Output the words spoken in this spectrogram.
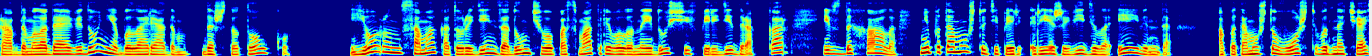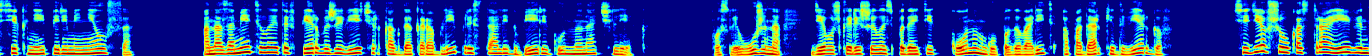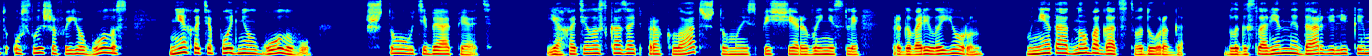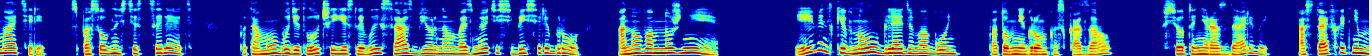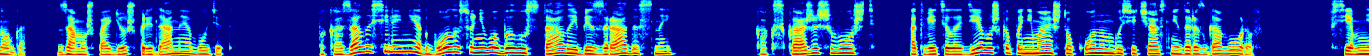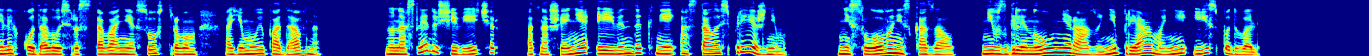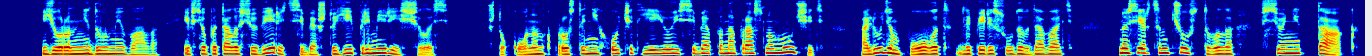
Правда, молодая ведунья была рядом, да что толку? Йорун сама который день задумчиво посматривала на идущий впереди драккар и вздыхала не потому, что теперь реже видела Эйвинда, а потому что вождь в одночасье к ней переменился. Она заметила это в первый же вечер, когда корабли пристали к берегу на ночлег. После ужина девушка решилась подойти к конунгу поговорить о подарке двергов, Сидевший у костра Эйвент, услышав ее голос, нехотя поднял голову. «Что у тебя опять?» «Я хотела сказать про клад, что мы из пещеры вынесли», — проговорила Йорун. «Мне это одно богатство дорого. Благословенный дар Великой Матери, способность исцелять. Потому будет лучше, если вы с Асбjörном возьмете себе серебро. Оно вам нужнее». Эйвент кивнул, глядя в огонь, потом негромко сказал. «Все ты не раздаривай, оставь хоть немного. Замуж пойдешь, приданое будет». Показалось или нет, голос у него был усталый, безрадостный. «Как скажешь, вождь», — ответила девушка, понимая, что конунгу сейчас не до разговоров. Всем нелегко далось расставание с островом, а ему и подавно. Но на следующий вечер отношение Эйвинда к ней осталось прежним. Ни слова не сказал, не взглянул ни разу, ни прямо, ни исподволь. Йоран недоумевала и все пыталась уверить себя, что ей примерещилось, что Конунг просто не хочет ее и себя понапрасну мучить, а людям повод для пересудов давать. Но сердцем чувствовала, все не так.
